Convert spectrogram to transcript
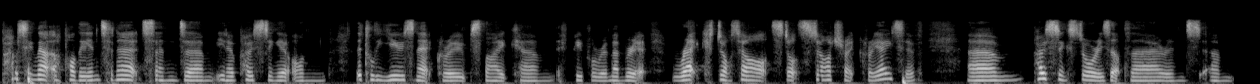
posting that up on the internet, and um, you know, posting it on little Usenet groups like, um, if people remember it, rec.arts.star Trek Creative, um, posting stories up there, and um,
